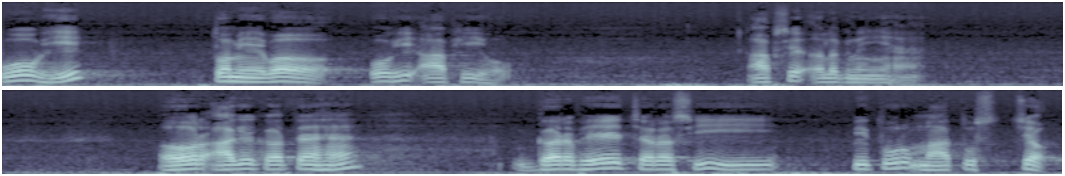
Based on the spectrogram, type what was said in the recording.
वो भी त्वमेव, वो भी आप ही हो। आपसे अलग नहीं है। और आगे कहते हैं, गर्भे चरसी पितुर मातुश्च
